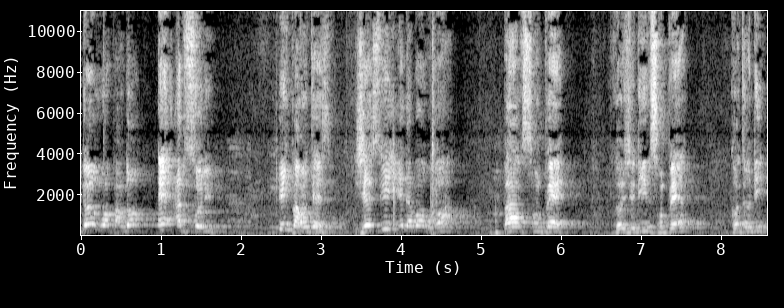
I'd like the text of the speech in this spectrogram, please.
d'un roi pardon, est absolue. Une parenthèse. Jésus est d'abord roi par son père. Quand je dis son père, quand on dit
